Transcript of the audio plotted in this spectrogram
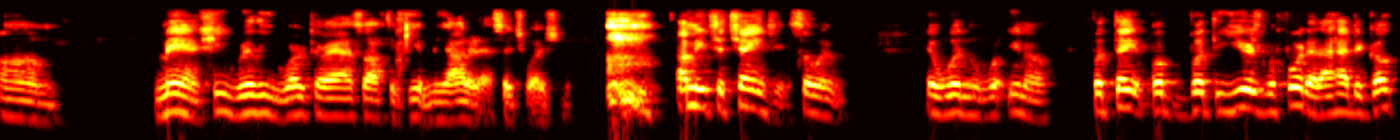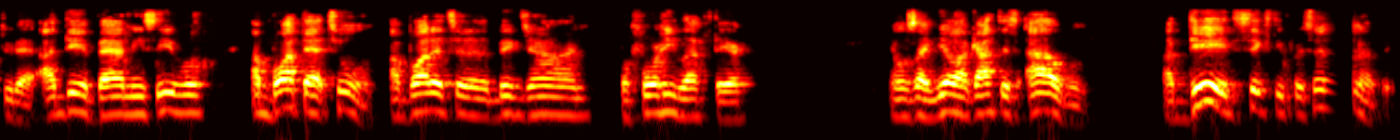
um, man, she really worked her ass off to get me out of that situation. I mean, to change it so it it wouldn't, you know. But they, but but the years before that, I had to go through that. I did Bad Meets Evil. I bought that to him. I bought it to Big John before he left there, and was like, "Yo, I got this album. I did sixty percent of it.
